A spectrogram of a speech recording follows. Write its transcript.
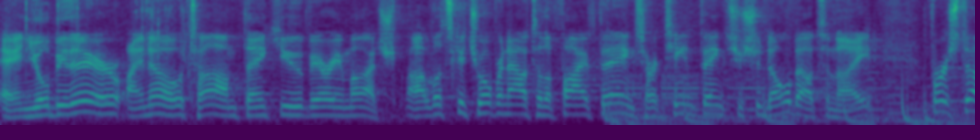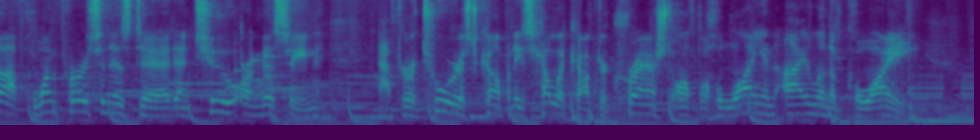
And you'll be there. I know. Tom, thank you very much. Uh, let's get you over now to the five things our team thinks you should know about tonight. First up, one person is dead and two are missing after a tourist company's helicopter crashed off the Hawaiian island of Kauai.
